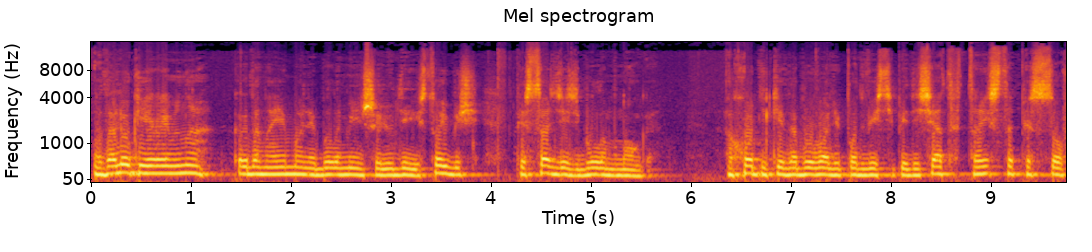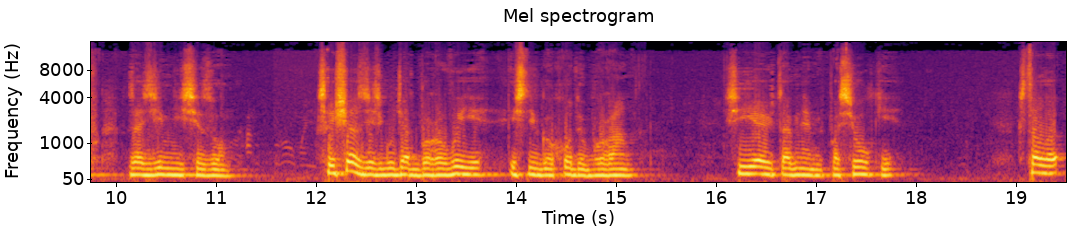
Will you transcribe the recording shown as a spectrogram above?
В далекие времена, когда на Ямале было меньше людей и стойбищ, песца здесь было много. Охотники добывали по 250-300 песцов за зимний сезон. Сейчас здесь гудят буровые и снегоходы «Буран». Сияют огнями поселки. Стало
